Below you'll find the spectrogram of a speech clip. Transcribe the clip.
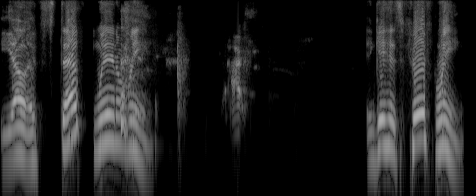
Yo, if Steph win a ring I- and get his fifth ring,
